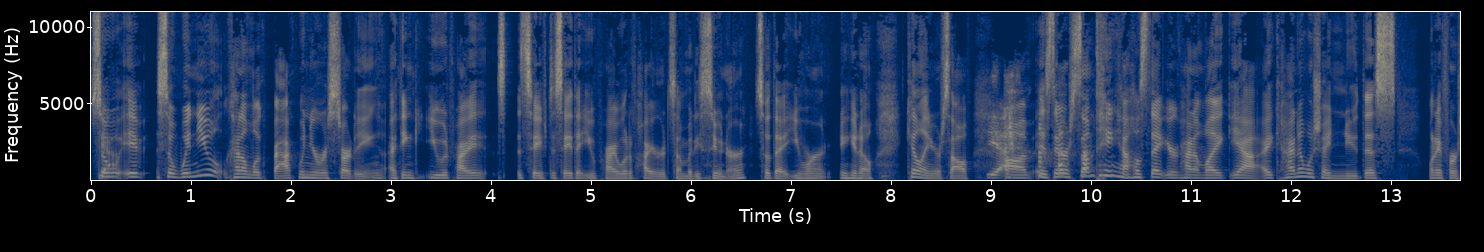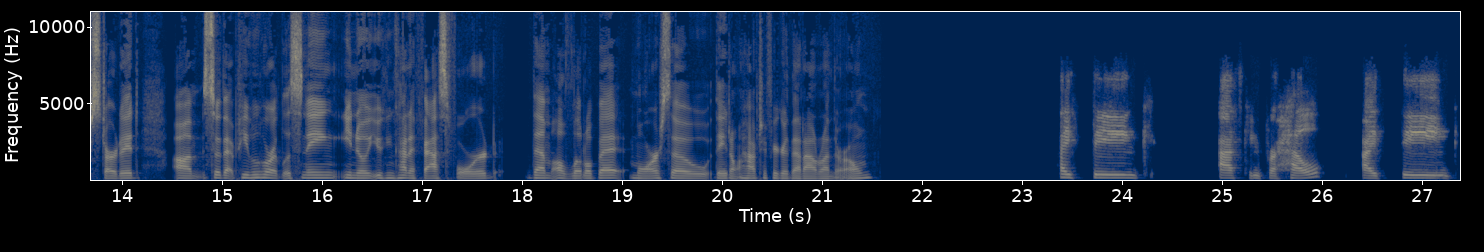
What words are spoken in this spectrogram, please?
So yeah. if so when you kind of look back when you were starting, I think you would probably it's safe to say that you probably would have hired somebody sooner so that you weren't, you know, killing yourself. Yeah. Um, is there something else that you're kind of like, yeah, I kind of wish I knew this when I first started. Um, so that people who are listening, you know, you can kind of fast forward them a little bit more so they don't have to figure that out on their own. I think asking for help. I think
